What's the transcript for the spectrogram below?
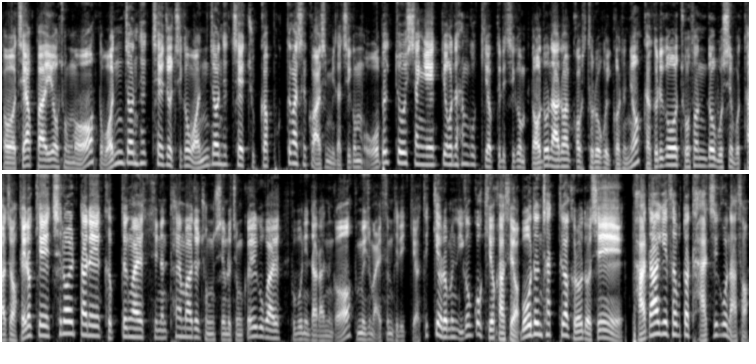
또 제약바이오 종목 또 원전 해체주 지금 원전 해체 주가 폭등하실 거 아십니다. 지금 500조 시장에 뛰어든 한국 기업들이 지금 너도 나도 할 거 없이 들어오고 있거든요. 자 그리고 조선도 무시 못하죠. 자 이렇게 7월 달에 급등할 수 있는 테마주 중심으로 지금 끌고 갈 부분이다라는 거 분명히 좀 말씀드릴게요. 특히 여러분 이건 꼭 기억하세요. 모든 차트가 그러듯이 바닥에서부터 다지고 나서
